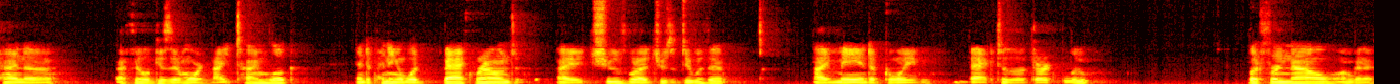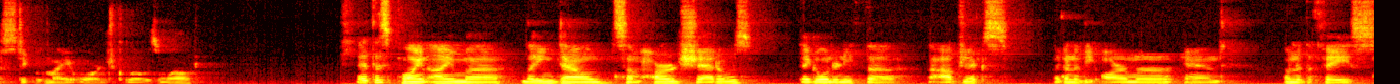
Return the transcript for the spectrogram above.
kind of I feel gives it a more nighttime look. And depending on what background I choose, what I choose to do with it, I may end up going back to the dark blue. But for now, I'm going to stick with my orange glow as well. At this point, I'm uh, laying down some hard shadows that go underneath the, the objects, like under the armor and under the face,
